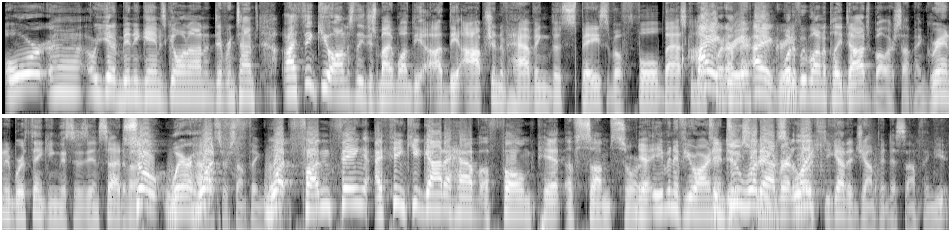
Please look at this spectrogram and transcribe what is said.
Or, uh, or you get mini games going on at different times. I think you honestly just might want the uh, the option of having the space of a full basketball I court agree, out there. I agree. What if we want to play dodgeball or something? Granted, we're thinking this is inside of a So warehouse what, or something. What fun thing? I think you got to have a foam pit of some sort. Yeah, even if you aren't To into do whatever, sports, like- you got to jump into something. You,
